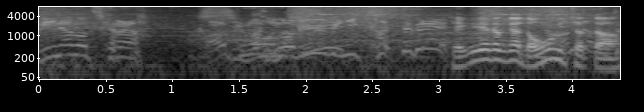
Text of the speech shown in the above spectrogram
皆の力このルービに貸してくれ 대기대덕 진짜 너무 미쳤다.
